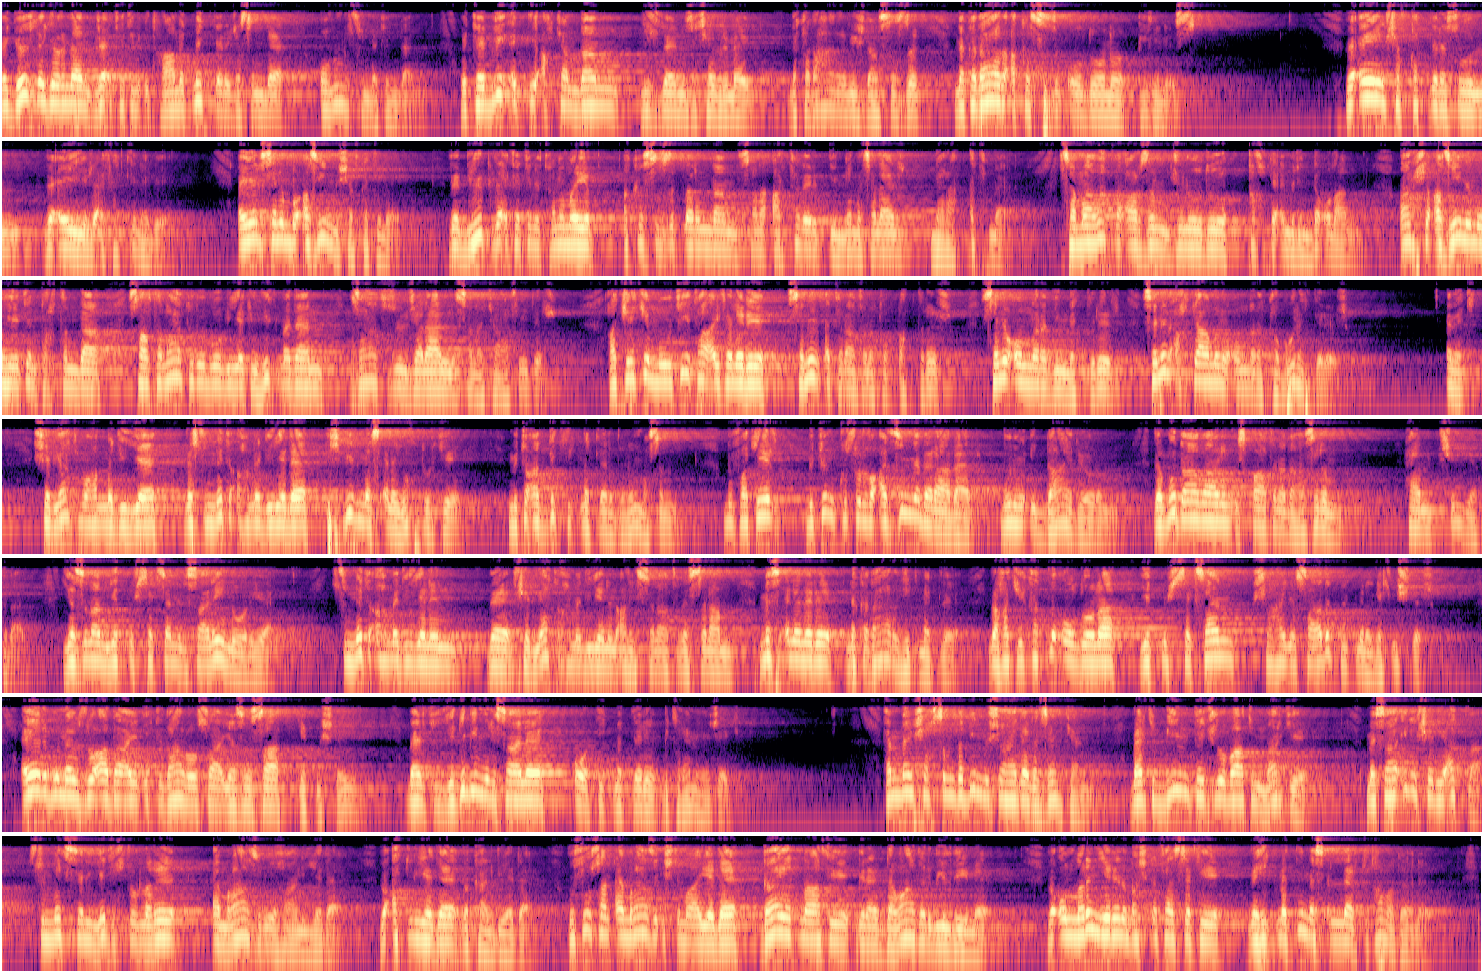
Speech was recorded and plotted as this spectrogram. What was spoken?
ve gözle görünen re'fetini itham etmek derecesinde onun sünnetinden ve tebliğ ettiği ahkamdan yüzlerinizi çevirmek ne kadar vicdansızlık, ne kadar akılsızlık olduğunu biliniz. Ve ey şefkatli Resul ve ey re'fetli Nebi, eğer senin bu azim şefkatini ve büyük re'fetini tanımayıp akılsızlıklarından sana arka verip dinlemeseler merak etme. Semavat ve arzın cunudu taht emrinde olan, arş-ı azim-i muhiyetin tahtında saltanat-ı rububiyeti hükmeden Zat-ı Zülcelal sana kafidir. Hakiki muti taifeleri senin etrafına toplattırır. Seni onlara dinlettirir. Senin ahkamını onlara kabul ettirir. Evet, şeriat Muhammediye ve sünnet-i Ahmediye'de hiçbir mesele yoktur ki müteaddit hikmetleri bulunmasın. Bu fakir bütün kusur ve aczimle beraber bunu iddia ediyorum. Ve bu davanın ispatına da hazırım. Hem şimdiye kadar yazılan 70-80 Risale-i Nuriye, Sünnet Ahmediye'nin ve Şeriat Ahmediye'nin aleyhissalatü vesselam meseleleri ne kadar hikmetli ve hakikatli olduğuna 70-80 şahide sadık hükmüne geçmiştir. Eğer bu mevzuğa dair iktidar olsa, yazılsa 70 değil. Belki 7 bin risale o hikmetleri bitiremeyecek. Hem ben şahsımda bir müşahede ve belki bin tecrübatım var ki, mesail-i şeriatla sünnet seniyye düsturları emraz ruhaniyede ve akliyede ve kalbiyede, hususan emraz-ı içtimaiyede gayet nafi birer devadır bildiğimi ve onların yerini başka felsefi ve hikmetli meseleler tutamadığını,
